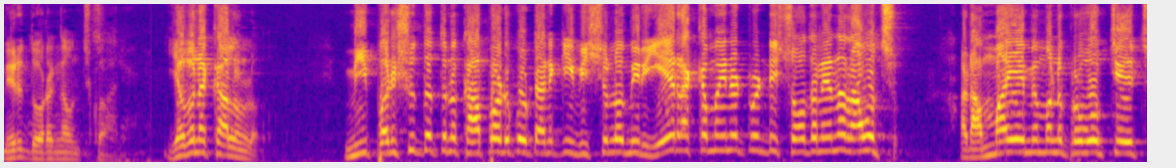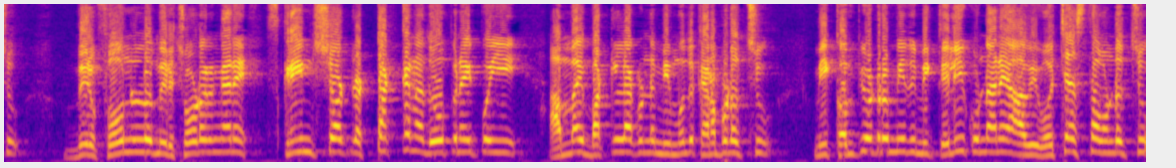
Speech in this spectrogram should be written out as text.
మీరు దూరంగా ఉంచుకోవాలి. యవన కాలంలో మీ పరిశుద్ధతను కాపాడుకోవటానికి ఈ విషయంలో మీరు ఏ రకమైనటువంటి శోధనైనా రావచ్చు. అక్కడ అమ్మాయే మిమ్మల్ని ప్రొవోక్ చేయొచ్చు. మీరు ఫోన్లో మీరు చూడగానే స్క్రీన్ షాట్లో టక్కన అది ఓపెన్ అయిపోయి అమ్మాయి బట్టలు లేకుండా మీ ముందు కనపడొచ్చు. మీ కంప్యూటర్ మీద మీకు తెలియకుండానే అవి వచ్చేస్తూ ఉండొచ్చు.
